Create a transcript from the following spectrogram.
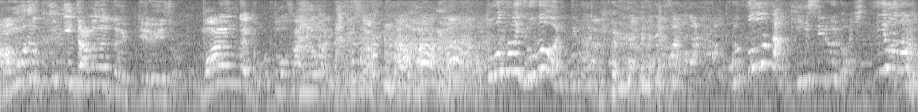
い守君にダメだと言ってる以上。お前んだけお父さん呼ばわり許すわけお父さん夜代わりって何お父さん禁止ルールは必要なの。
